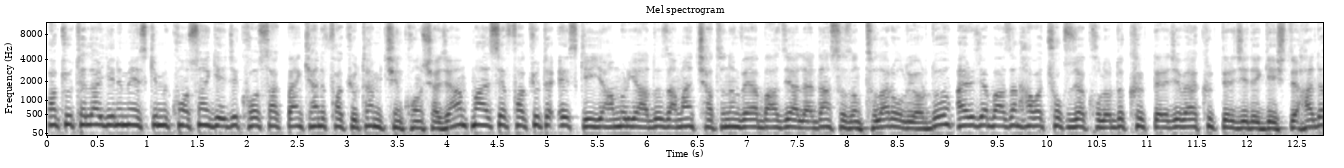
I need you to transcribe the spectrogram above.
Fakülteler yeni mi eski mi konusuna gelecek olsak ben kendi fakültem için konuşacağım. Maalesef fakülte eski yağmur yağdığı zaman çatının veya bazı yerlerden sızıntılar oluyordu. Ayrıca bazen hava çok sıcak oluyordu 40 derece veya 40 dereceyle geçtiği halde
